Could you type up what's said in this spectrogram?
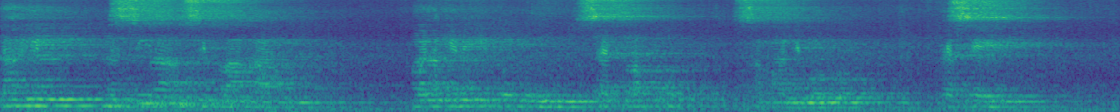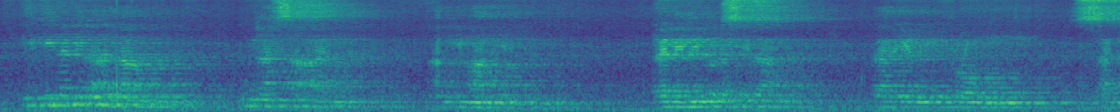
dahil nasira ang simbahan, malaki na itong setback po sa mga libogo. Kasi hindi na nila alam kung nasaan ang imahe. Nalilito na sila dahil from San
